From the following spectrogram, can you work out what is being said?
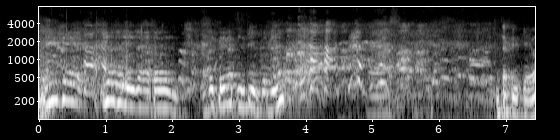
되게 이어져 있는 저는 약간 교회 같은 느낌이 있거든요. 부탁드릴게요.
